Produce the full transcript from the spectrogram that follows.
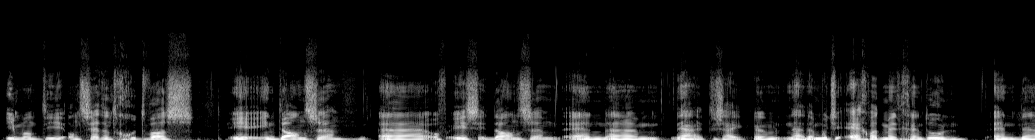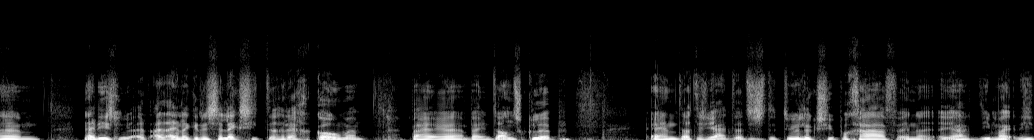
iemand die ontzettend goed was in, in dansen. eh, of is in dansen. En ehm, ja, toen zei ik, ehm, nou, daar moet je echt wat mee gaan doen. En nou, die is nu uiteindelijk in een selectie terechtgekomen bij, bij een dansclub. En dat is, ja, dat is natuurlijk super gaaf. En eh, ja, die, maakt die,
